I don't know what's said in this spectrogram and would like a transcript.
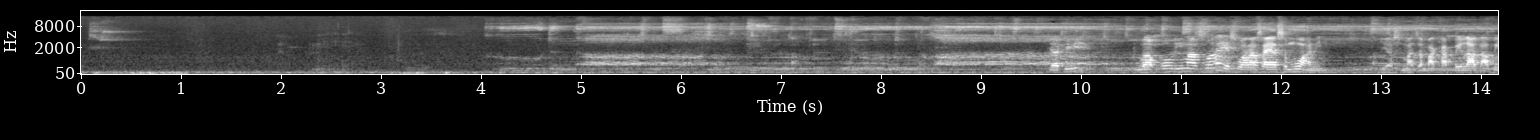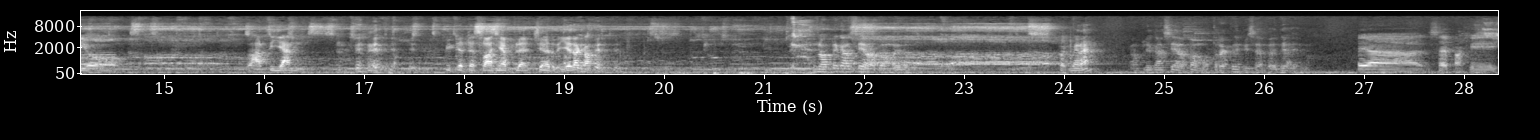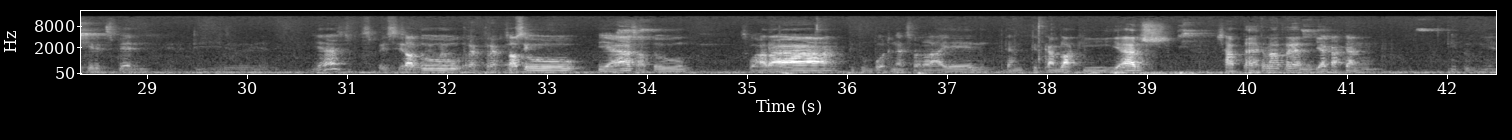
Jadi ini 25 suara ya suara saya semua nih. Ya semacam akapela tapi yo latihan. Tidak ada salahnya belajar ya tak? Ini aplikasi apa itu? Bagaimana? Aplikasi apa mau? Tracknya bisa banyak ya mau? Ya saya pakai GarageBand. Ya Spesial satu track-track musik. satu ya satu suara ditumpuk dengan suara lain dan direkam lagi ya harus sabar Telaten. ya kadang gitu ya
